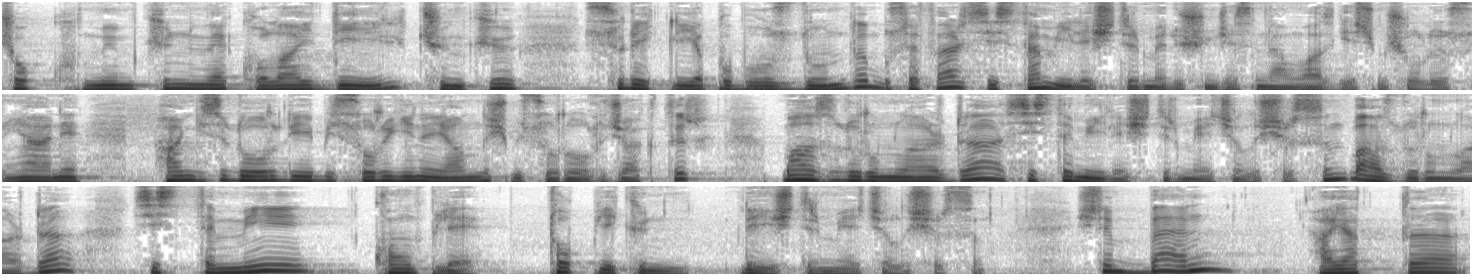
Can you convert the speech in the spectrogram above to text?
çok mümkün ve kolay değil. Çünkü sürekli yapı bozduğunda bu sefer sistem iyileştirme düşüncesinden vazgeçmiş oluyorsun. Yani hangisi doğru diye bir soru yine yanlış bir soru olacaktır. Bazı durumlarda sistemi iyileştirmeye çalışırsın. Bazı durumlarda sistemi komple topyekün değiştirmeye çalışırsın. İşte ben hayatta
